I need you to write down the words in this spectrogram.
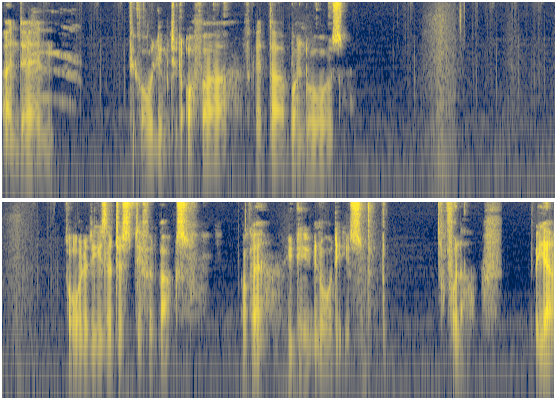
and then if you go limited offer forget the bundles. So all of these are just different packs okay? You can ignore these. For now. But yeah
